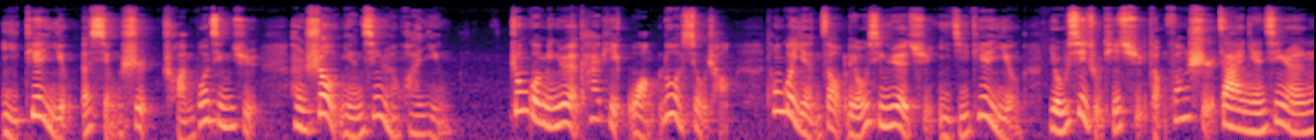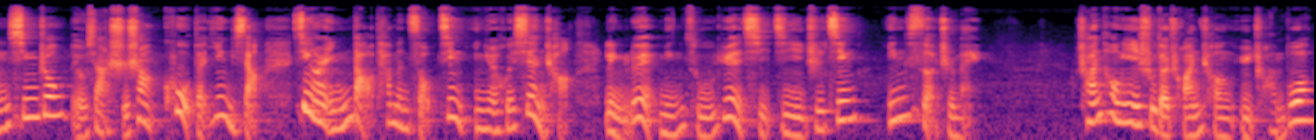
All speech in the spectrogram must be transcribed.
以电影的形式传播京剧，很受年轻人欢迎。中国民乐开辟网络秀场。通过演奏流行乐曲以及电影、游戏主题曲等方式，在年轻人心中留下时尚酷的印象，进而引导他们走进音乐会现场，领略民族乐器技艺之精、音色之美。传统艺术的传承与传播，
